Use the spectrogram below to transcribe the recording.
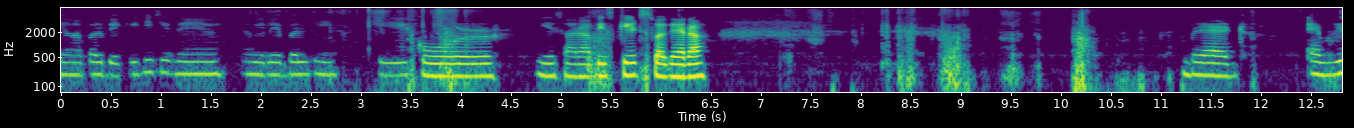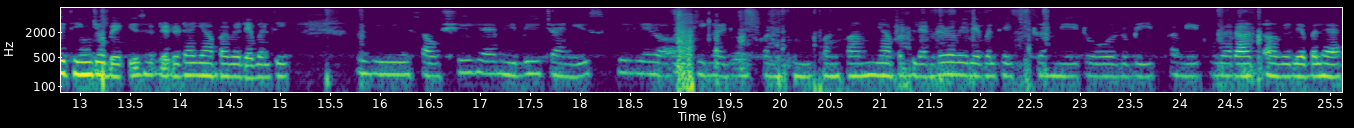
यहाँ पर बेकरी की चीज़ें अवेलेबल थी, केक और ये सारा बिस्किट्स वगैरह। ब्रेड एवरीथिंग जो बेकरी से रिलेटेड है, यहाँ पर अवेलेबल थी। ये साउशी है मे बी चाइनीज़ के लिए थिंक आई डोंट कंफर्म यहाँ पर ब्लेंडर अवेलेबल थे चिकन मीट और बीफ का मीट वगैरह अवेलेबल है।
